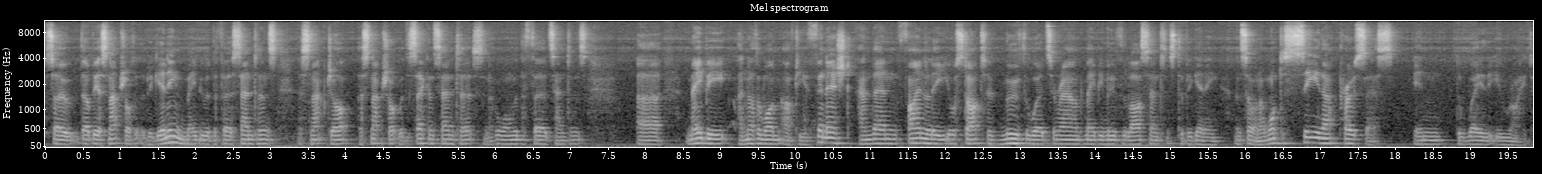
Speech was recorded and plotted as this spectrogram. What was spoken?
So there'll be a snapshot at the beginning, maybe with the first sentence, a snapshot, a snapshot with the second sentence, another one with the third sentence, uh, maybe another one after you've finished, and then finally you'll start to move the words around, maybe move the last sentence to beginning, and so on. I want to see that process in the way that you write.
